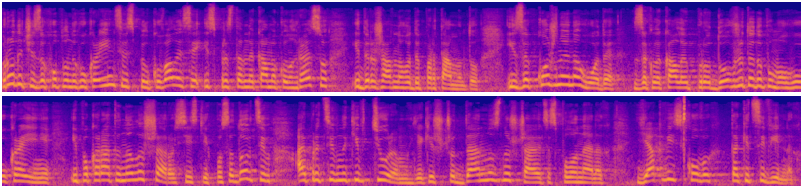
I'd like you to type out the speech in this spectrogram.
родичі захоплених українців спілкувалися із представниками конгресу і державного департаменту. І за кожної нагоди закликали продовжити допомогу Україні і покарати не лише російських посадовців, а й працівників тюрем, які щоденно знущаються з полонених, як військових, так і цивільних.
